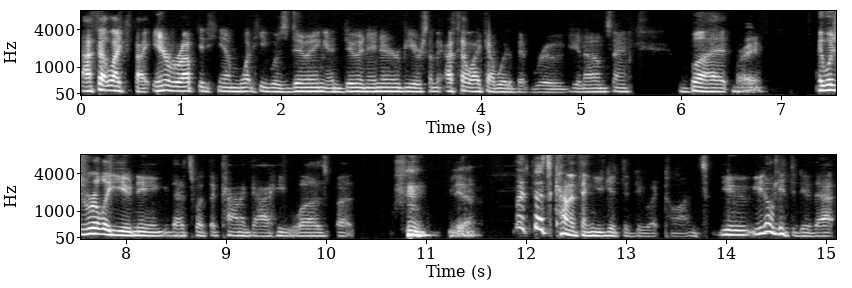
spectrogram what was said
I felt like if I interrupted him what he was doing and doing an interview or something, I felt like I would have been rude, you know what I'm saying? But right. it was really unique. That's what the kind of guy he was. But yeah. That's the kind of thing you get to do at cons. You you don't get to do that.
